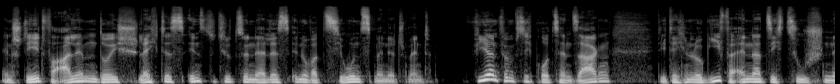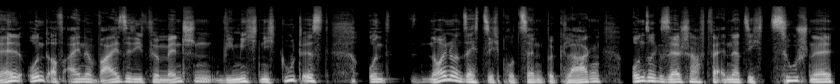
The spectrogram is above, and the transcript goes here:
entsteht vor allem durch schlechtes institutionelles Innovationsmanagement. 54 Prozent sagen, die Technologie verändert sich zu schnell und auf eine Weise, die für Menschen wie mich nicht gut ist. Und 69 Prozent beklagen, unsere Gesellschaft verändert sich zu schnell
